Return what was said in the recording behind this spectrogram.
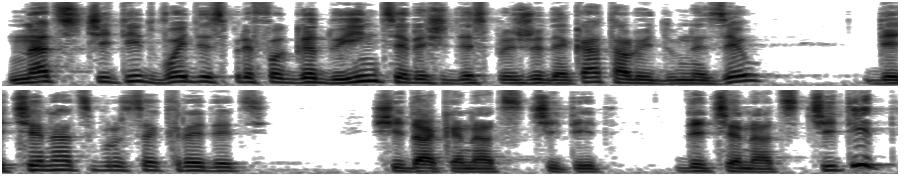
N-ați citit voi despre făgăduințele și despre judecata lui Dumnezeu? De ce n-ați vrut să credeți? Și dacă n-ați citit, de ce n-ați citit?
